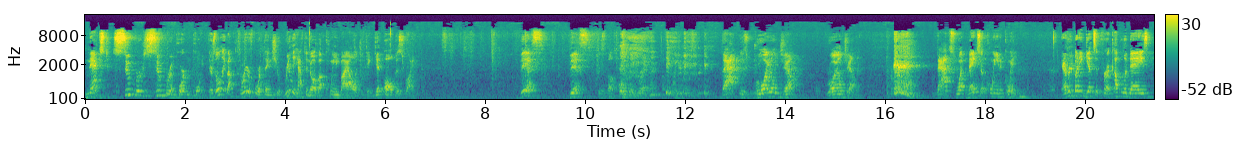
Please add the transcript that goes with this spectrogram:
Next, super, super important point. There's only about three or four things you really have to know about queen biology to get all this right. This, this is the holy grail of queen. That is royal jelly. Royal jelly. That's what makes a queen a queen. Everybody gets it for a couple of days.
